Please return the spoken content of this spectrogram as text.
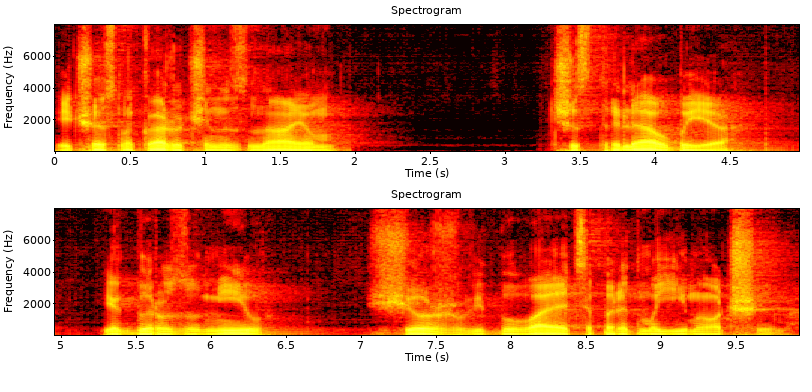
і, чесно кажучи, не знаю, чи стріляв би я, якби розумів, що ж відбувається перед моїми очима.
